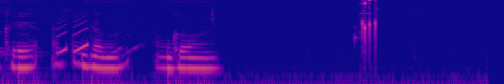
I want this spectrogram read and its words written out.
Okay, I think I'm I'm going.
